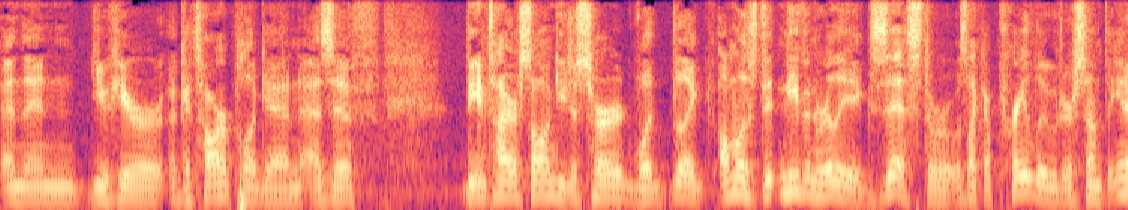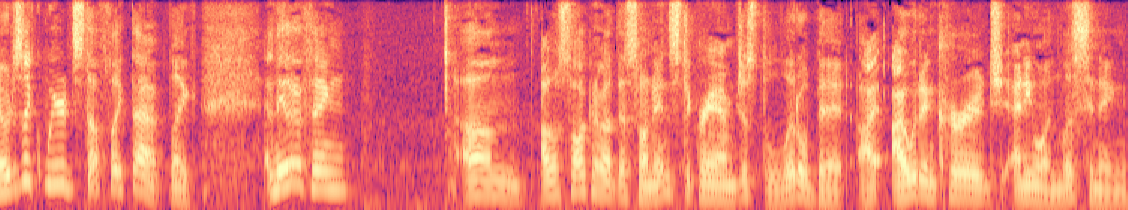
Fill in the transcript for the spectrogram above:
and then you hear a guitar plug in as if the entire song you just heard would like almost didn't even really exist or it was like a prelude or something you know just like weird stuff like that like and the other thing um i was talking about this on instagram just a little bit i i would encourage anyone listening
